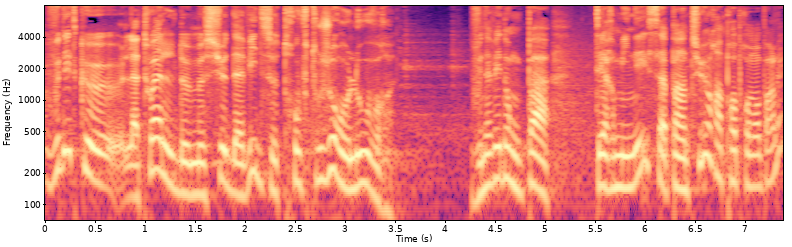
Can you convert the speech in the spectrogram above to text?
Vous dites que la toile de Monsieur David se trouve toujours au Louvre. Vous n'avez donc pas terminé sa peinture à proprement parler?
